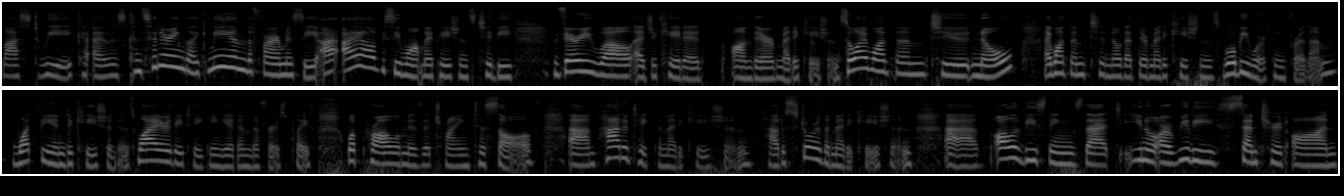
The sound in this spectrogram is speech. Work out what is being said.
last week, I was considering like me in the pharmacy. I, I obviously want my patients to be very well educated on their medication. So I want them to know, I want them to know that their medications will be working for them, what the indication is, why are they taking it in the first place, what problem is it trying to solve, um, how to take the medication, how to store the medication, uh, all of these things that, you know, are really centered on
